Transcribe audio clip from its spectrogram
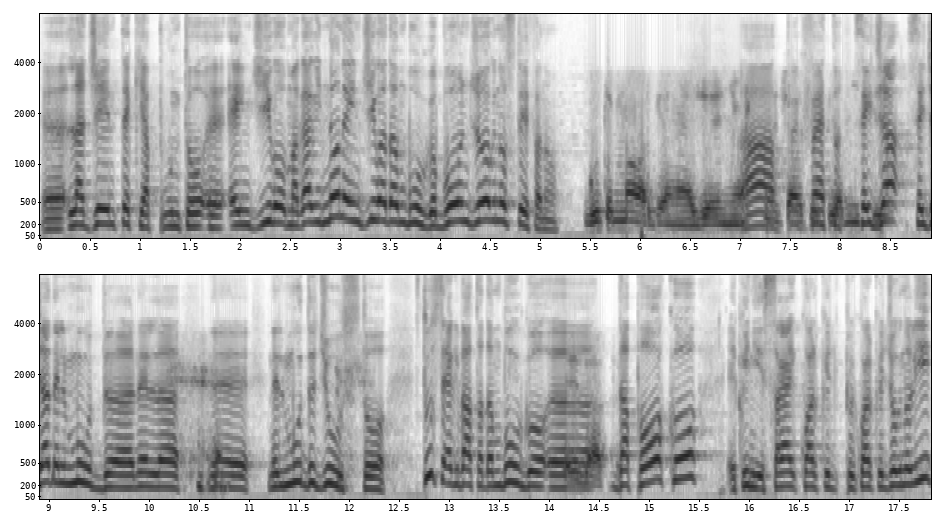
eh, la gente che appunto eh, è in giro, magari non è in giro ad Amburgo. Buongiorno Stefano. Guten Morgen, Eugenio. Ah, Ciao perfetto. Sei già, sei già, nel mood, nel, eh, nel mood giusto. Tu sei arrivato ad Amburgo eh, esatto. da poco e quindi sarai qualche, per qualche giorno lì.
